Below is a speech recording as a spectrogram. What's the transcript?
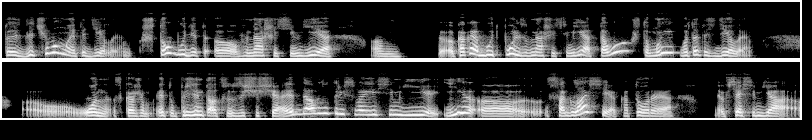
То есть для чего мы это делаем? Что будет э, в нашей семье, э, какая будет польза в нашей семье от того, что мы вот это сделаем? Он, скажем, эту презентацию защищает да, внутри своей семьи, и э, согласие, которое вся семья э,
